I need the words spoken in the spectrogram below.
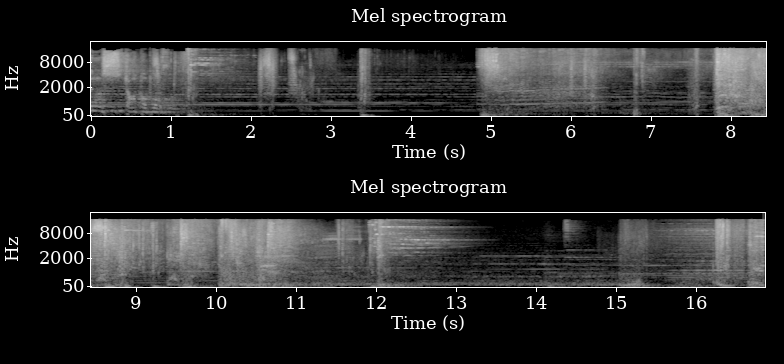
Unstoppable.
